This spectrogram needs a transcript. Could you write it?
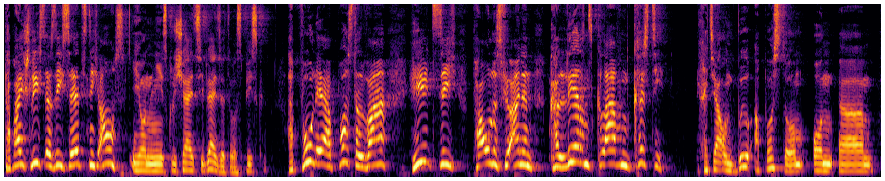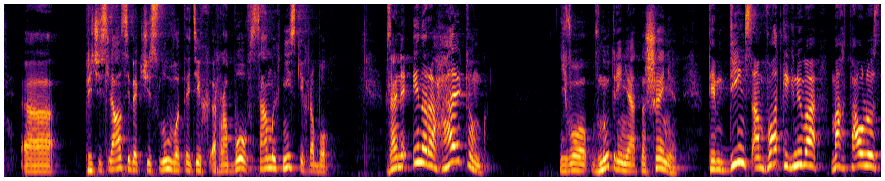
Dabei schließt er sich selbst nicht aus. И он не исключает себя из этого списка. Obwohl er Apostel war, hielt sich Paulus für einen Galeerensklaven Christi. Хотя он был апостолом, он э, э, причислял себя к числу вот этих рабов, самых низких рабов. Seine innere Haltung Его внутреннее отношение dem Dienst am Wort gegenüber macht Paulus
